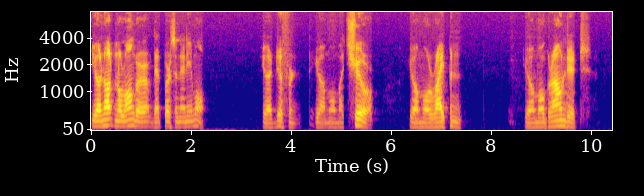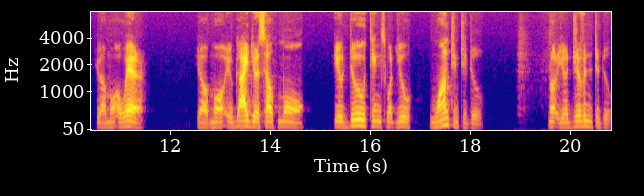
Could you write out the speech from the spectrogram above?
you are not no longer that person anymore. You are different, you are more mature, you are more ripened, you are more grounded, you are more aware, you are more, you guide yourself more, you do things what you wanting to do, not you're driven to do.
